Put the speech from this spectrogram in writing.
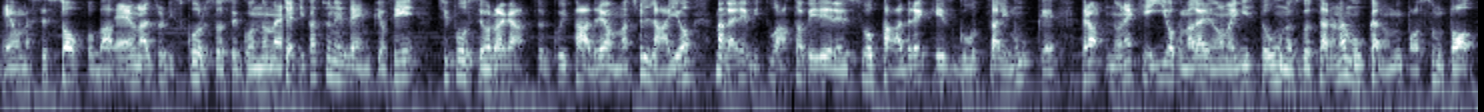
è una sessofoba. È un altro discorso secondo me. Cioè ti faccio un esempio. Se ci fosse un ragazzo il cui padre è un macellaio magari abituato a vedere il suo padre che sgozza le mucche. Però non è che io che magari non ho mai visto uno sgozzare una mucca non mi posso un po'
